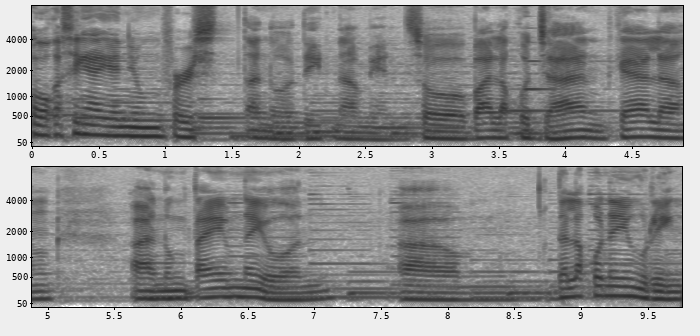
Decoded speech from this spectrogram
Oo, kasi nga yan yung first ano date namin. So, balak ko dyan. Kaya lang, ah, nung time na yon um, dala ko na yung ring.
